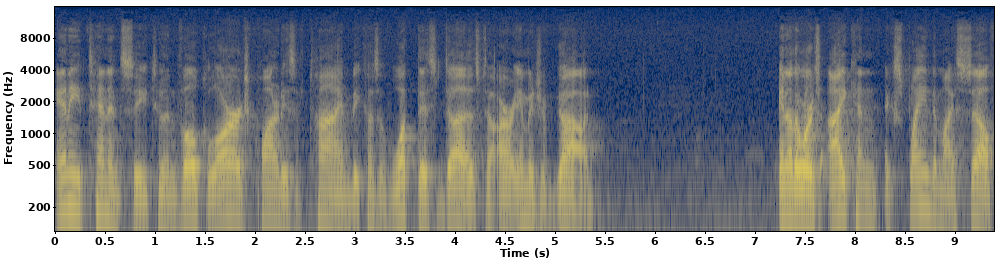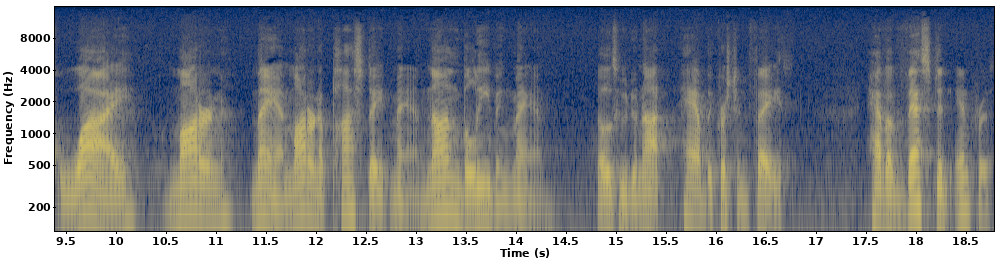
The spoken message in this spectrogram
any tendency to invoke large quantities of time because of what this does to our image of God. In other words, I can explain to myself why modern man, modern apostate man, non believing man, those who do not have the Christian faith, have a vested interest.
